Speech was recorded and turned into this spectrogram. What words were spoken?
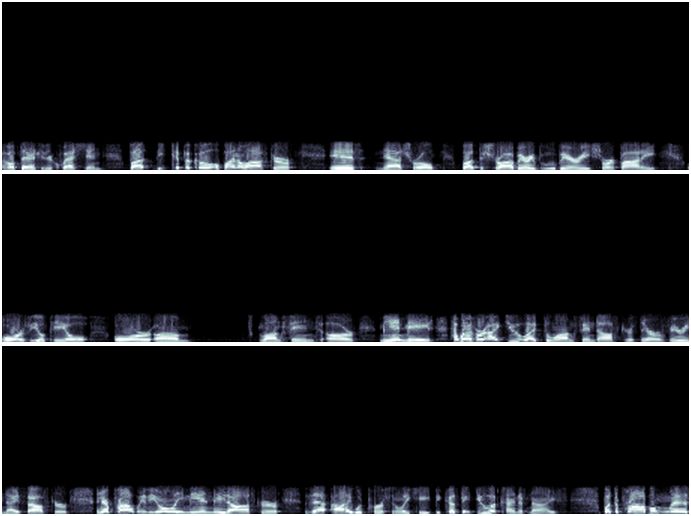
I hope that answers your question. But the typical albino Oscar is natural, but the strawberry, blueberry, short body, or veil tail, or um, long fins are man made. However, I do like the long finned Oscars. They're a very nice Oscar, and they're probably the only man made Oscar that I would personally keep because they do look kind of nice. But the problem with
